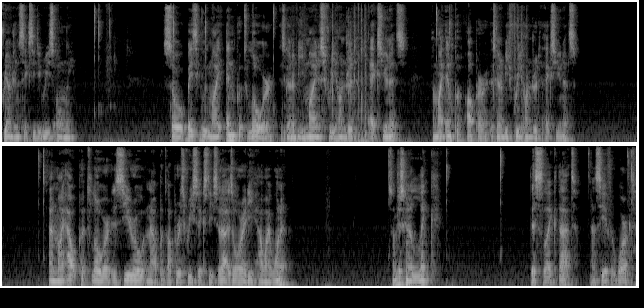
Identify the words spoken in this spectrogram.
360 degrees only. So basically my input lower is going to be minus 300 x units and my input upper is going to be 300 x units and my output lower is 0 and output upper is 360 so that is already how I want it. So I'm just going to link this like that and see if it worked.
